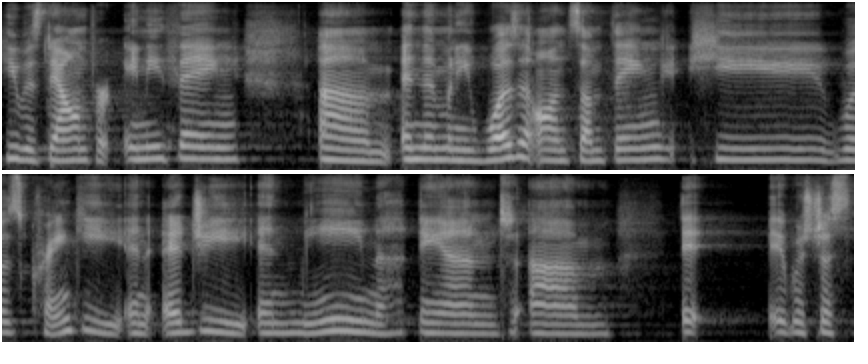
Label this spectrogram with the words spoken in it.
he was down for anything um, and then when he wasn't on something he was cranky and edgy and mean and um, it it was just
